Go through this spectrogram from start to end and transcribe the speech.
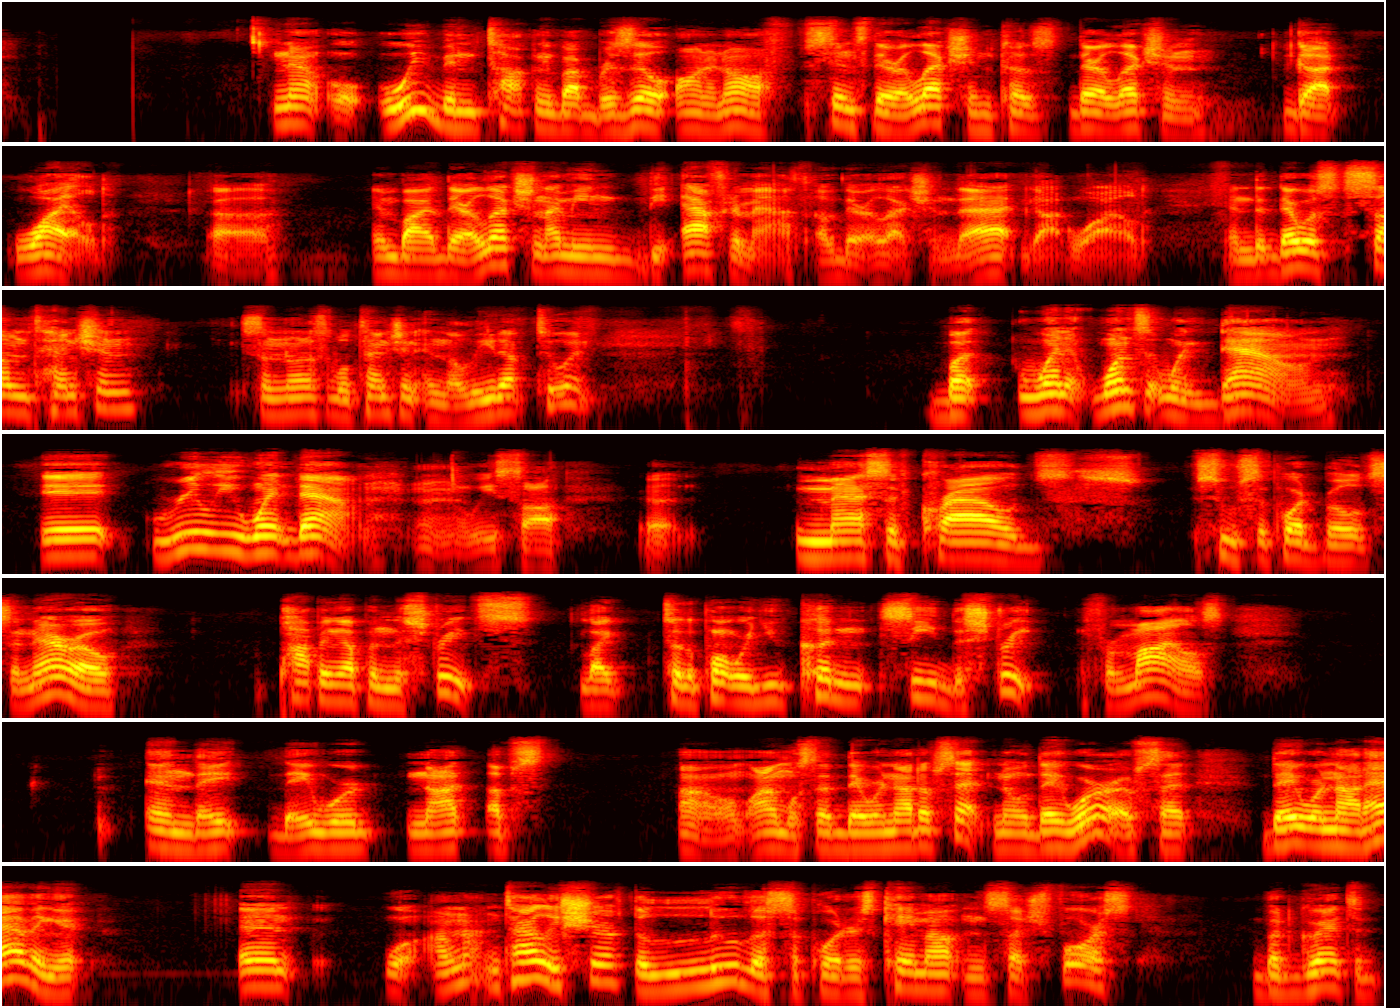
Now, we've been talking about Brazil on and off since their election because their election got wild. Uh, and by their election, I mean the aftermath of their election. That got wild. And th- there was some tension, some noticeable tension in the lead up to it. But when it once it went down, it really went down. And we saw uh, massive crowds who support Bolsonaro popping up in the streets, like to the point where you couldn't see the street for miles. And they they were not ups- I almost said they were not upset. No, they were upset. They were not having it. And, well, I'm not entirely sure if the Lula supporters came out in such force, but granted,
